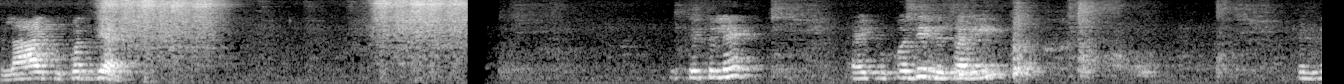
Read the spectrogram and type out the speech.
ಎಲ್ಲ ಆಯ್ತು ಕೊದ್ದೆ ಇತ್ತಿತ್ತಲೆ ಆಯ್ತು ಕೊದ್ದಿದ್ದು ಸರಿ ತಿರ್ಗ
